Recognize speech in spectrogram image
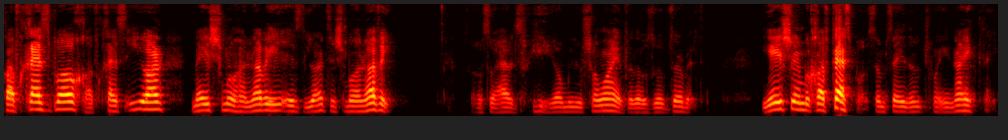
Chav Chesbo, Chav Ches Iyar, May Shmuel Hanavi is the Yart Shmuel Hanavi. So also happens to be Yom Yerushalayim for those who observe it. Yeshim B'chav Tespo, some say the 29th day.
